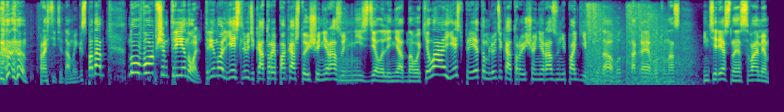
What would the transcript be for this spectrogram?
Простите, дамы и господа. Ну, в общем, 3-0. 3-0. Есть люди, которые пока что еще ни разу не сделали ни одного килла. Есть при этом люди, которые еще ни разу не погибли. Да, вот такая вот у нас интересная с вами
